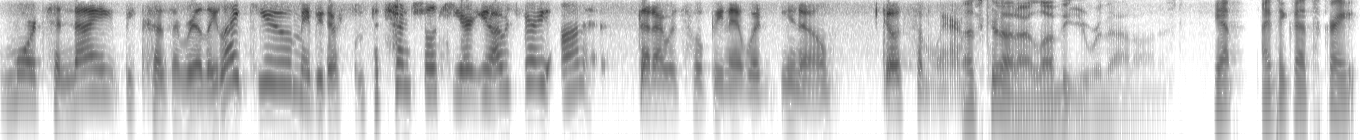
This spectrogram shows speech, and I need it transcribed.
more tonight because I really like you. Maybe there's some potential here. You know, I was very honest that I was hoping it would, you know, go somewhere. That's good. I love that you were that honest. Yep, I think that's great.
